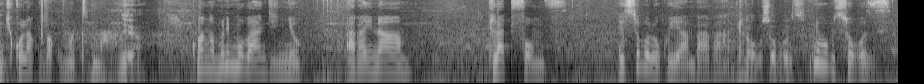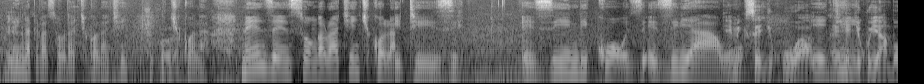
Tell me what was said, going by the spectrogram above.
nkikola kuva ku mutima. Yeah. kubanga mulimu bangi nnyo abalina platforms esobola okuyamba abantu. N'obusobozi? N'obusobozi. Naye Yeah. nga tebasobola kikola ki? Kikola. naye nze ensonga lwaki nkikola? Itizi ezindiko eziri awo. Emikisa egikuwa egi- egikuyamba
